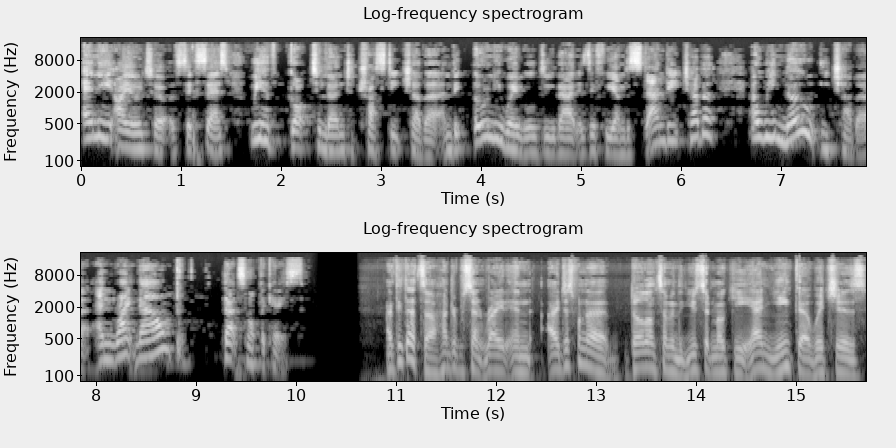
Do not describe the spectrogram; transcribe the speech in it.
any iota of success, we have got to learn to trust each other. And the only way we'll do that is if we understand each other and we know each other. And right now, that's not the case. I think that's 100% right. And I just want to build on something that you said, Moky and Yinka, which is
